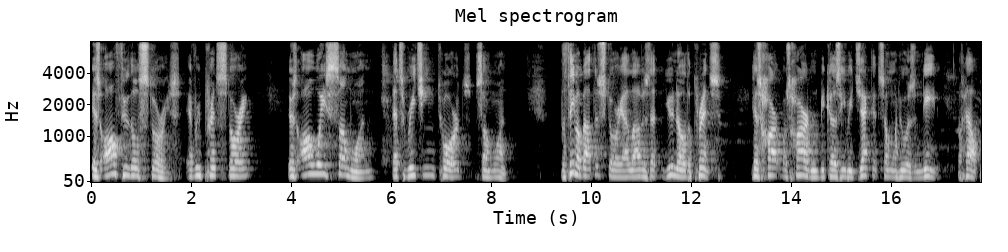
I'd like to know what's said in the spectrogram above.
is all through those stories. Every Prince story, there's always someone that's reaching towards someone. The theme about this story I love is that you know the prince, his heart was hardened because he rejected someone who was in need of help.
